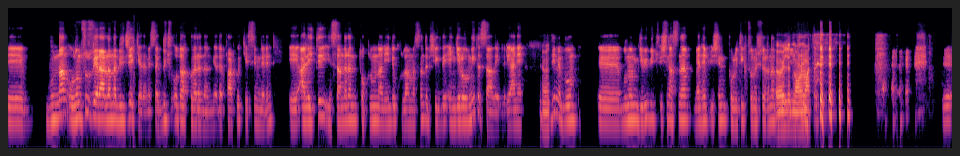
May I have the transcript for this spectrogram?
e, bundan olumsuz yararlanabilecek ya da mesela güç odaklarının ya da farklı kesimlerin e, aleyhte insanların toplumun aleyhinde kullanmasına da bir şekilde engel olmayı da sağlayabilir. Yani evet. değil mi bu e, bunun gibi bir işin aslında ben hep işin politik sonuçlarına öyle normal. e,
